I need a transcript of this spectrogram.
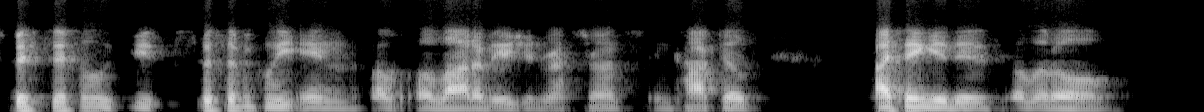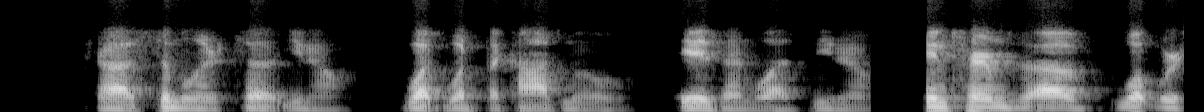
specifically specifically in a, a, lot of Asian restaurants and cocktails, I think it is a little uh, similar to you know what what the Cosmo is and was. You know, in terms of what we're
